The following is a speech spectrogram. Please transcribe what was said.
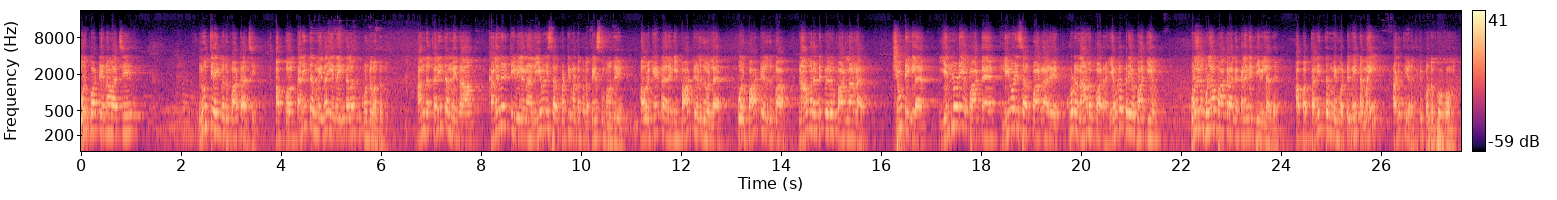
ஒரு பாட்டு என்னவாச்சு? நூத்தி ஐம்பது பாட்டு ஆச்சு. அப்போ தனித்தன்மை தான் என்னை இந்த அளவுக்கு கொண்டு வந்தது. அந்த தனித்தன்மை தான் கலைஞர் டிவியில நான் லியோனி சார் பட்டிமன்றத்தில் பேசும்போது அவர் கேட்டாரு நீ பாட்டு எழுதுவல்ல ஒரு பாட்டு எழுதுப்பா. நாம ரெண்டு பேரும் பாடலான்னாரு. ஷூட்டிங்ல என்னுடைய பாட்டை லியோனி சார் பாடுறாரு. கூட நானும் பாடுறேன். எவ்வளவு பெரிய பாக்கியம். உலகம் ஃபுல்லா பாக்குறாங்க கலைஞர் டிவியில அது. அப்ப தனித்தன்மை மட்டுமே நம்மை அடுத்த இடத்துக்கு கொண்டு போகும்.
